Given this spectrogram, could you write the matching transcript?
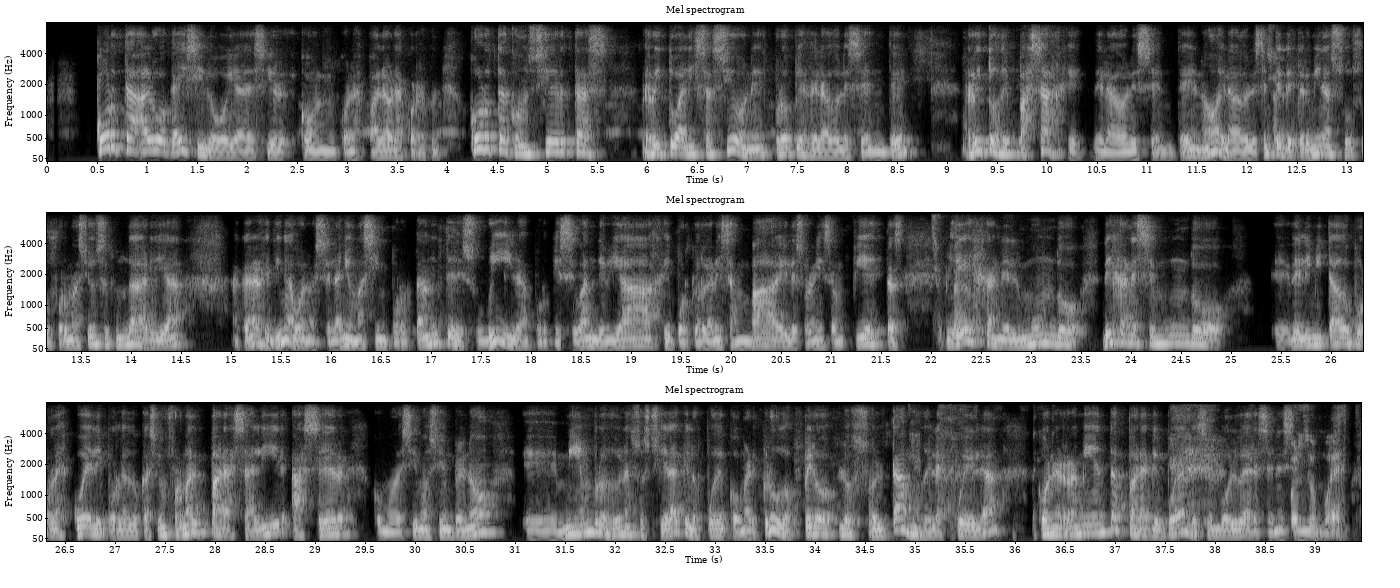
corta algo que ahí sí lo voy a decir con, con las palabras correspondientes, corta con ciertas ritualizaciones propias del adolescente ritos de pasaje del adolescente, ¿no? El adolescente que termina su, formación secundaria, acá en Argentina, bueno, es el año más importante de su vida, porque se van de viaje, porque organizan bailes, organizan fiestas, dejan el mundo, dejan ese mundo eh, delimitado por la escuela y por la educación formal para salir a ser, como decimos siempre, ¿no? Eh, miembros de una sociedad que los puede comer crudos, pero los soltamos de la escuela con herramientas para que puedan desenvolverse en ese Por supuesto.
